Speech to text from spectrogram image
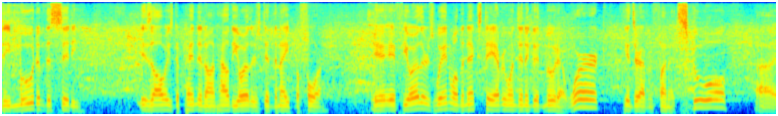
the mood of the city is always dependent on how the Oilers did the night before. If the Oilers win, well, the next day everyone's in a good mood at work, kids are having fun at school. Uh,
